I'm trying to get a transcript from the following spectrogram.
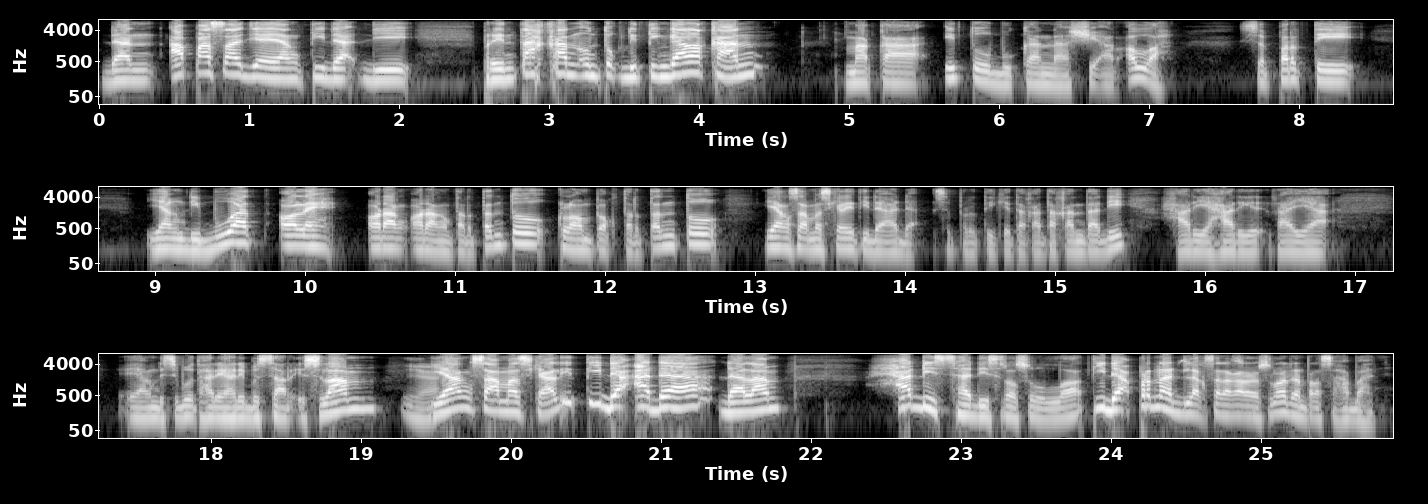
dan apa saja yang tidak diperintahkan untuk ditinggalkan maka itu bukanlah syiar Allah. Seperti yang dibuat oleh orang-orang tertentu, kelompok tertentu yang sama sekali tidak ada. Seperti kita katakan tadi hari-hari raya yang disebut hari-hari besar Islam Iya. yang sama sekali tidak ada dalam hadis-hadis Rasulullah, tidak pernah dilaksanakan Rasulullah dan para sahabatnya.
